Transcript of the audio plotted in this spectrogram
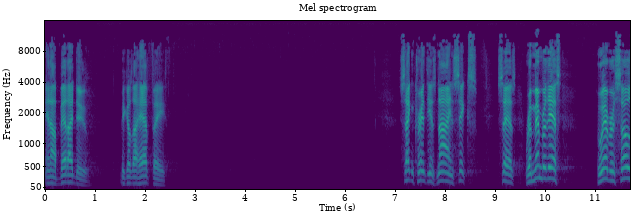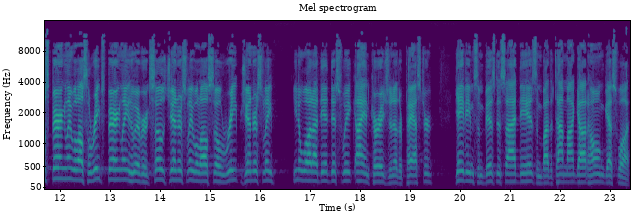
And I bet I do because I have faith. 2 Corinthians 9 6 says, Remember this whoever sows sparingly will also reap sparingly, and whoever sows generously will also reap generously. You know what I did this week? I encouraged another pastor, gave him some business ideas, and by the time I got home, guess what?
